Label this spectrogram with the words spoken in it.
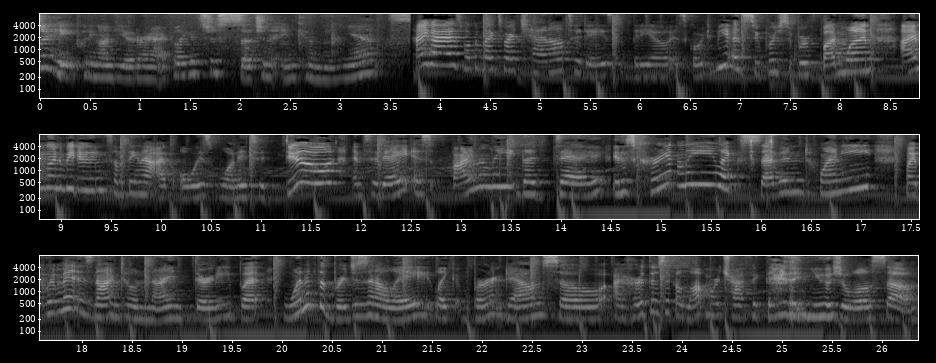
On deodorant. I feel like it's just such an inconvenience. Hi guys, welcome back to our channel. Today's video is going to be a super, super fun one. I'm going to be doing something that I've always wanted to do. And today is finally the day. It is currently like 7.20. My appointment is not until 9.30, but one of the bridges in LA like burnt down. So I heard there's like a lot more traffic there than usual. So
